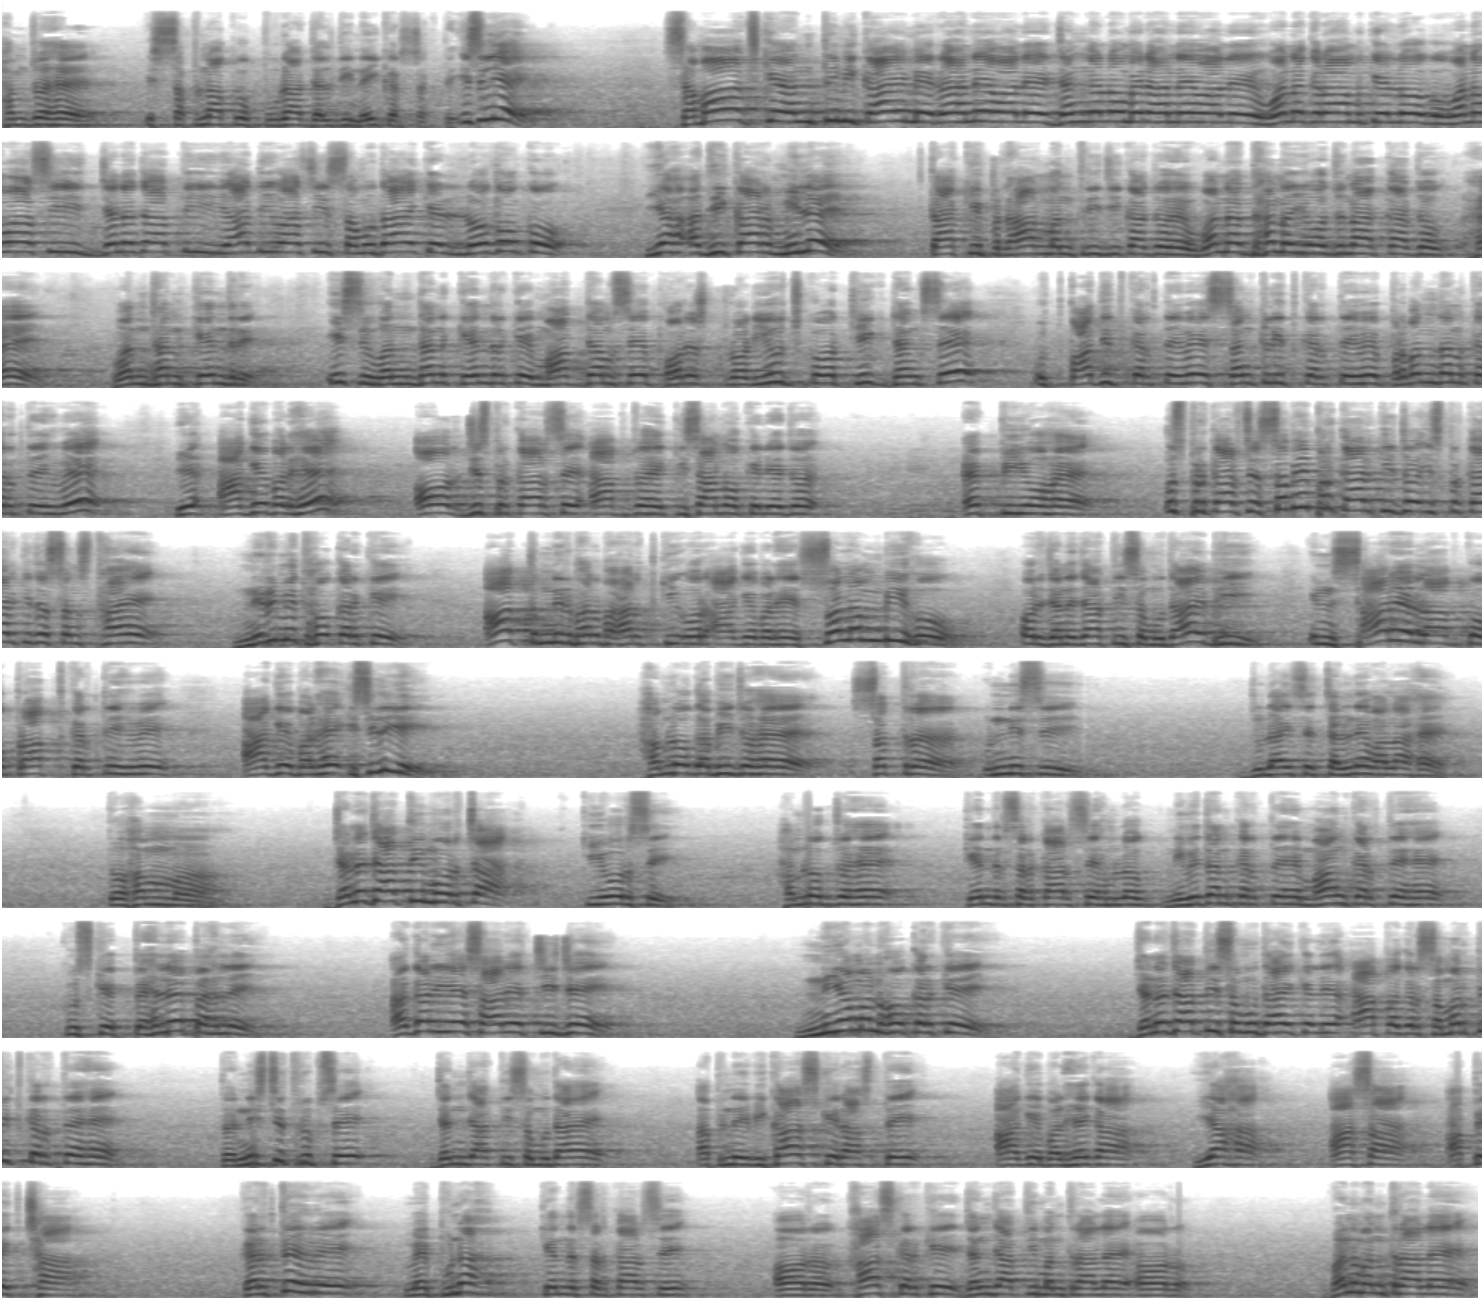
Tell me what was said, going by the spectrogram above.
हम जो है इस सपना को पूरा जल्दी नहीं कर सकते। इसलिए समाज के अंतिम इकाई में रहने वाले, जंगलों में रहने वाले, वनग्राम के लोग, वनवासी, जनजाति, आदिवासी समुदाय के लोगों को यह अधिकार मिले ताकि प्रधानमंत्री जी का जो है वन धन योजना का जो है वन धन केंद्र, इस वंधन केंद्र के माध्यम से फॉरेस्ट प्रोड्यूज को ठीक ढंग से उत्पादित करते हुए, संकलित करते हुए, प्रबंधन करते हुए ये आगे बढ़े और जिस प्रकार से आप जो है किसानों के लिए जो एफ़ है, उस प्रकार से सभी प्रकार की जो, इस प्रकार की जो संस्थाएँ निर्मित होकर करके आत्मनिर्भर भारत की ओर आगे बढ़े, स्वलंबी हो और जनजाति समुदाय भी इन सारे लाभ को प्राप्त करते हुए आगे बढ़े। इसलिए हम लोग अभी जो है सत्र 19 जुलाई से चलने वाला है। तो हम जनजाति मोर्चा की ओर से हम लोग जो है केंद्र सरकार से हम लोग निवेदन करते हैं, मांग करते हैं कि उसके पहले पहले अगर ये सारे चीज़ें नियमन हो करके जनजाति समुदाय के लिए आप अगर समर्पित करते हैं तो निश्चित रूप से जनजाति समुदाय अपने विकास के रास्ते आगे बढ़ेगा। यह आशा, अपेक्षा करते हुए मैं पुनः केंद्र सरकार से और ख़ास करके जनजाति मंत्रालय और वन मंत्रालय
